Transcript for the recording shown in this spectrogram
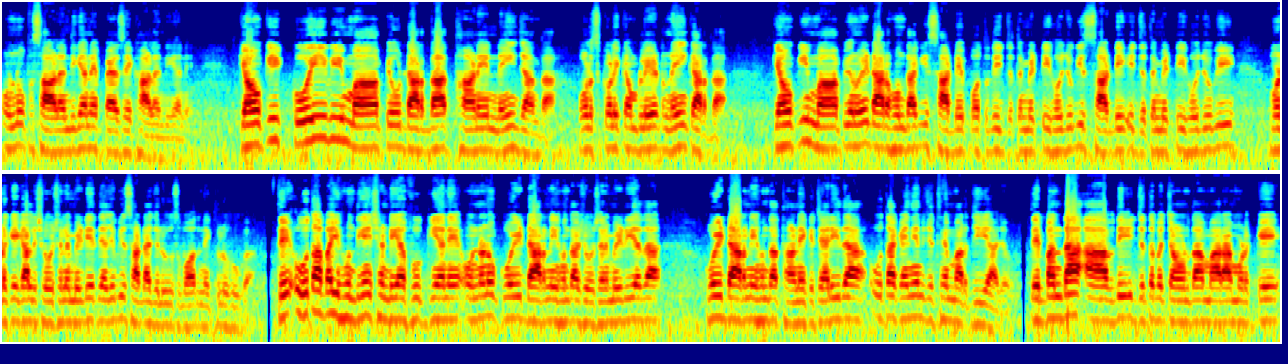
ਉਹਨੂੰ ਫਸਾ ਲੈਂਦੀਆਂ ਨੇ, ਪੈਸੇ ਖਾ ਲੈਂਦੀਆਂ ਨੇ, ਕਿਉਂਕਿ ਕੋਈ ਵੀ ਮਾਂ ਪਿਓ ਡਰਦਾ, ਥਾਣੇ ਨਹੀਂ ਜਾਂਦਾ, ਪੁਲਿਸ ਕੋਲੇ ਕੰਪਲੇਂਟ ਨਹੀਂ ਕਰਦਾ ਕਿਉਂਕਿ ਮਾਂ ਪਿਓ ਨੂੰ ਇਹ ਡਰ ਹੁੰਦਾ ਕਿ ਸਾਡੇ ਪੁੱਤ ਦੀ ਇੱਜ਼ਤ ਮਿੱਟੀ ਹੋ ਜੂਗੀ, ਸਾਡੀ ਇੱਜ਼ਤ ਮਿੱਟੀ ਹੋ ਜੂਗੀ। ਮੁੜ ਕੇ ਗੱਲ ਸੋਸ਼ਲ ਮੀਡੀਆ ਤੇ ਆ ਜੂਗੀ, ਸਾਡਾ ਜਲੂਸ ਬਹੁਤ ਨਿਕਲੂਗਾ ਹੋਊਗਾ। ਤੇ ਉਹ ਤਾਂ ਬਾਈ ਹੁੰਦੀਆਂ ਛੰਡੀਆਂ ਫੂਕੀਆਂ ਨੇ, ਉਹਨਾਂ ਨੂੰ ਕੋਈ ਡਰ ਨਹੀਂ ਹੁੰਦਾ ਸੋਸ਼ਲ ਮੀਡੀਆ ਦਾ, ਕੋਈ ਡਰ ਨਹੀਂ ਹੁੰਦਾ ਥਾਣੇ ਕਚਹਿਰੀ ਦਾ, ਉਹ ਤਾਂ ਕਹਿੰਦੀਆਂ ਨੇ ਜਿੱਥੇ ਮਰਜ਼ੀ ਆ ਜਾਓ। ਤੇ ਬੰਦਾ ਆਪ ਦੀ ਇੱਜ਼ਤ ਬਚਾਉਣ ਦਾ ਮਾਰਾ ਮੁੜ ਕੇ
